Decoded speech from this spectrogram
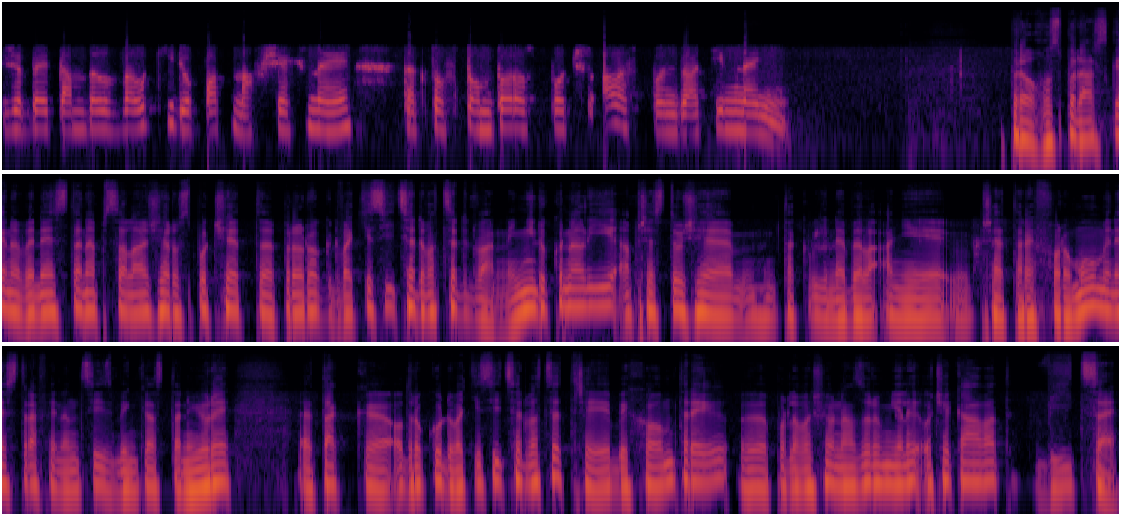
že by tam byl velký dopad na všechny, tak to v tomto rozpočtu alespoň zatím není. Pro hospodářské noviny jste napsala, že rozpočet pro rok 2022 není dokonalý a přestože takový nebyl ani před reformou ministra financí Zbinka Stanjury, tak od roku 2023 bychom tedy podle vašeho názoru měli očekávat více.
